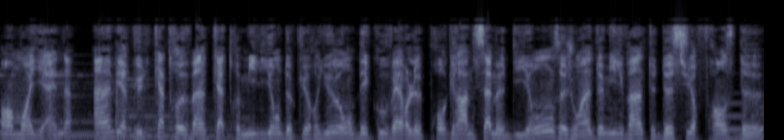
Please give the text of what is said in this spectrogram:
En moyenne, 1,84 million de curieux ont découvert le programme samedi 11 juin 2022 sur France 2,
